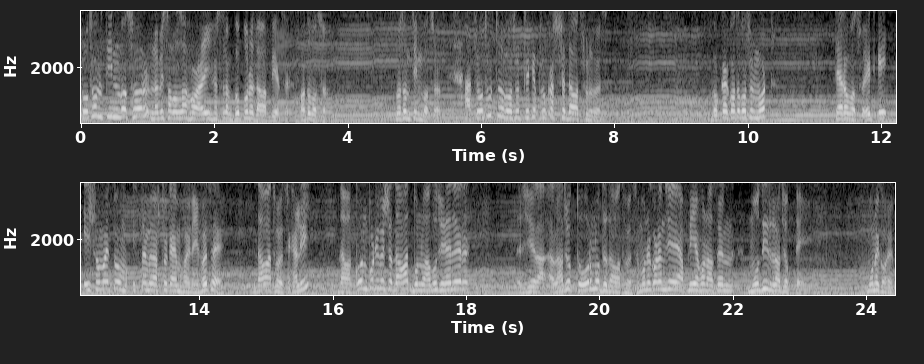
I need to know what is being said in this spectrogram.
প্রথম তিন বছর নবী সাল্লাহ আলী হাসলাম গোপনে দাওয়াত দিয়েছেন। কত বছর? প্রথম তিন বছর। আর চতুর্থ বছর থেকে প্রকাশ্যে দাওয়াত শুরু হয়েছে। মক্কার কত বছর মোট? তেরো বছর। এই সময় তো ইসলামী রাষ্ট্র কায়েম হয় নাই। হয়েছে? দাওয়াত হয়েছে খালি। দাওয়াত কোন পরিবেশে দাওয়াত? বলুন, আবু জেহেলের যে রাজত্ব, ওর মধ্যে দাওয়াত হয়েছে। মনে করেন যে আপনি এখন আছেন মোদির রাজত্বে। মনে করেন।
